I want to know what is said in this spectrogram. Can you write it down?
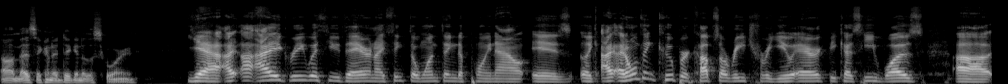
um, as they kind of dig into the scoring. Yeah, I, I agree with you there. And I think the one thing to point out is like, I, I don't think Cooper Kupp's a reach for you, Eric, because he was uh,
